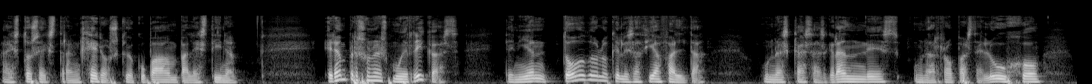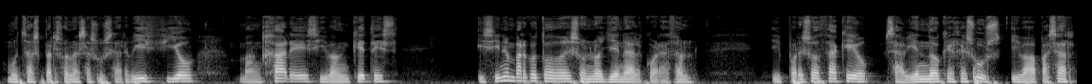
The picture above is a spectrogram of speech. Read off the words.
a estos extranjeros que ocupaban Palestina. Eran personas muy ricas, tenían todo lo que les hacía falta, unas casas grandes, unas ropas de lujo, muchas personas a su servicio, manjares y banquetes, y sin embargo todo eso no llena el corazón. Y por eso Zaqueo, sabiendo que Jesús iba a pasar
